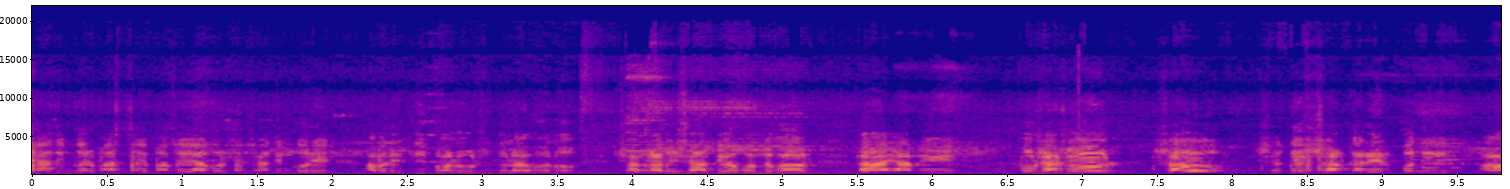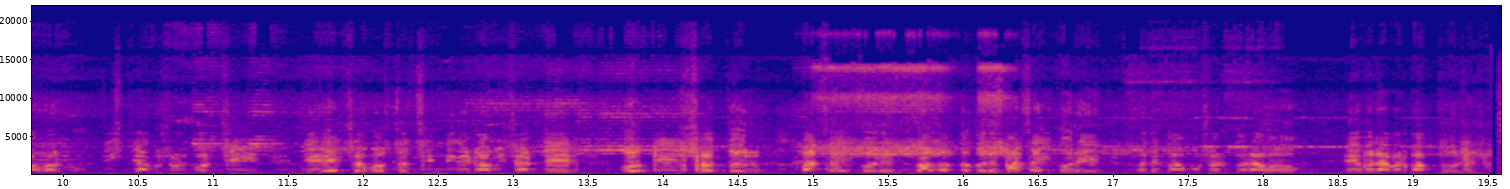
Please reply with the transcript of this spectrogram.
স্বাধীন করে পাঁচটায় পাঁচই আগস্ট স্বাধীন করে আমাদের কি ভালো বসত লাভ হলো? সংগ্রামী সাথী ও বন্ধুগণ তাই আমি প্রশাসন সহ দেশ সরকারের প্রতি আহ্বান দৃষ্টি আকর্ষণ করছি যে এই সমস্ত সিন্ডিকেট অফিসারদের অতি সত্তর বাছাই করে তদন্ত করে বাছাই করে তাদেরকে অপসারণ করা হোক। এবারে আমার বক্তব্য শেষ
